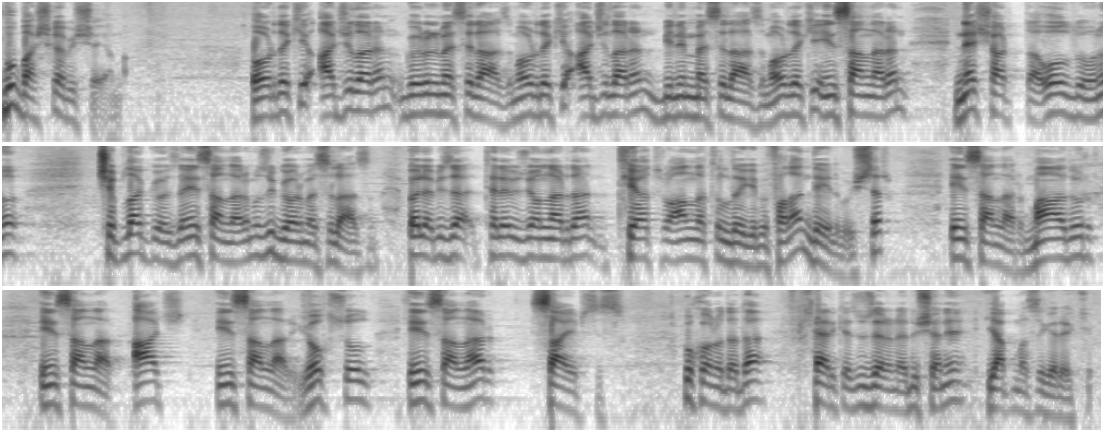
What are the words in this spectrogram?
Bu başka bir şey ama. Oradaki acıların görülmesi lazım. Oradaki acıların bilinmesi lazım. Oradaki insanların ne şartta olduğunu çıplak gözle insanlarımızı görmesi lazım. Öyle bize televizyonlardan tiyatro anlatıldığı gibi falan değil bu işler. İnsanlar mağdur, insanlar aç, insanlar yoksul, insanlar sahipsiz. Bu konuda da herkes üzerine düşeni yapması gerekiyor.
